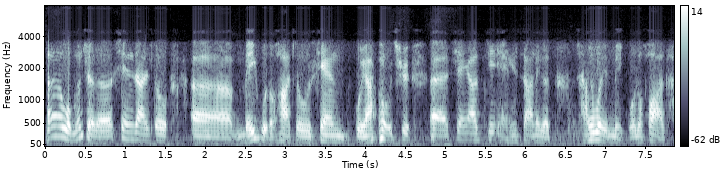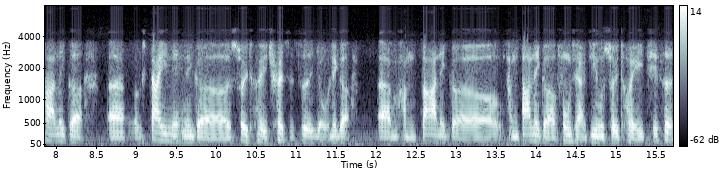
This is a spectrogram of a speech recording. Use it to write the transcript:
呃，我们觉得现在就呃，美股的话就先不要 去呃，先要检验一下那个，因为美国的话，它那个呃，下一年那个税退确实是有那个呃很大那个很大那个风险进入衰退。其实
